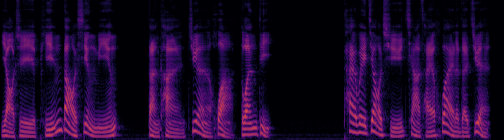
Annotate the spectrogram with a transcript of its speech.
要知贫道姓名，但看卷画端地。”太尉叫取恰才坏了的卷，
